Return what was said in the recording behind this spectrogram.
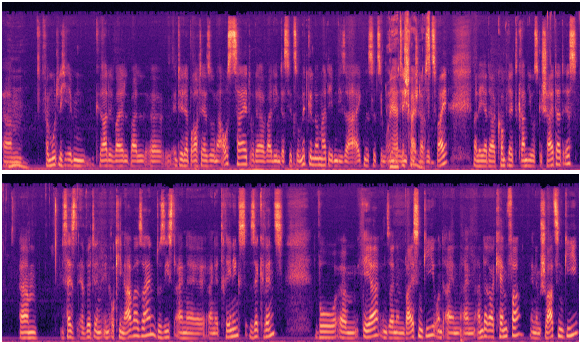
Ähm, Vermutlich eben gerade, weil, weil äh, entweder braucht er so eine Auszeit oder weil ihn das jetzt so mitgenommen hat, eben diese Ereignisse zum Oder Ende von Staffel lassen. 2, weil er ja da komplett grandios gescheitert ist. Ähm, das heißt, er wird in, in Okinawa sein. Du siehst eine, eine Trainingssequenz, wo ähm, er in seinem weißen Gi und ein, ein anderer Kämpfer in einem schwarzen Gi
